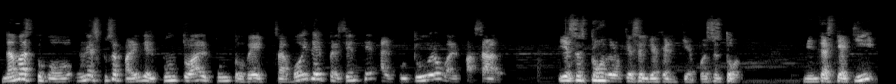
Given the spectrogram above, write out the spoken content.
nada más como una excusa para ir del punto A al punto B. O sea, voy del presente al futuro o al pasado. Y eso es todo lo que es el viaje en el tiempo, eso es todo. Mientras que aquí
